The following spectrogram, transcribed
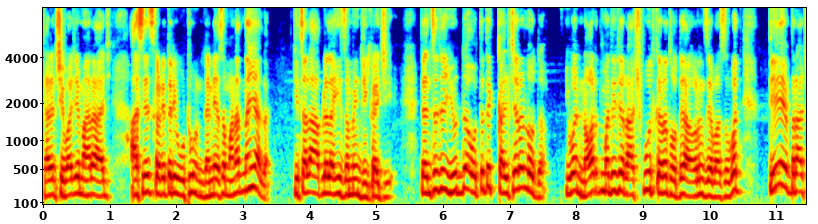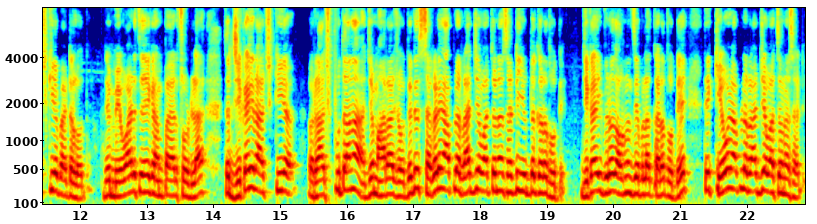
कारण शिवाजी महाराज असेच कधीतरी उठून त्यांनी असं मनात नाही आलं. की चला आपल्याला ही जमीन जिंकायची. त्यांचं जे युद्ध होतं ते कल्चरल होतं. इवन नॉर्थमध्ये जे राजपूत करत होते औरंगजेबासोबत ते राजकीय बॅटल होतं. म्हणजे मेवाडचं एक एम्पायर सोडला तर जे काही राजकीय राजपुताना जे महाराज होते ते सगळे आपलं राज्य वाचवण्यासाठी युद्ध करत होते. जे काही विरोध औरंगजेबाला करत होते ते केवळ आपलं राज्य वाचवण्यासाठी.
